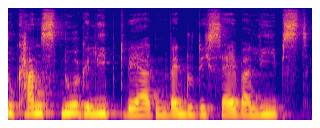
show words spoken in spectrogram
du kannst nur geliebt werden, wenn du dich selber liebst,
